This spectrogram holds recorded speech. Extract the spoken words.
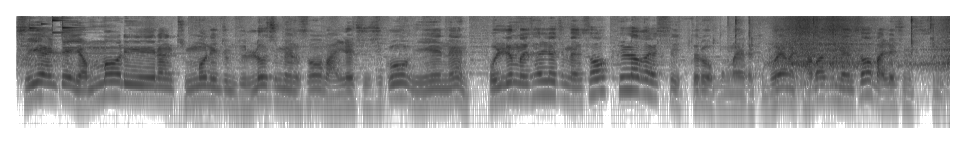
주의할 때 옆머리랑 뒷머리 좀 눌러주면서 말려주시고 위에는 볼륨을 살려주면서 흘러갈 수 있도록 뭔가 이렇게 모양을 잡아주면서 말려주면 좋습니다.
